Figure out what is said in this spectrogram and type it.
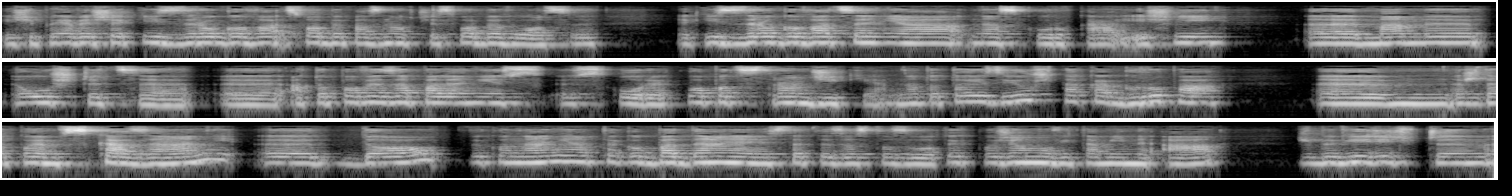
jeśli pojawia się jakieś zrogowa- słabe paznokcie, słabe włosy, jakieś zrogowacenia na skórka, jeśli e, mamy łuszczycę, atopowe zapalenie skóry, kłopot z trądzikiem, no to to jest już taka grupa, że tak powiem, wskazań do wykonania tego badania niestety za 100 zł poziomu witaminy A, żeby wiedzieć, w czym,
